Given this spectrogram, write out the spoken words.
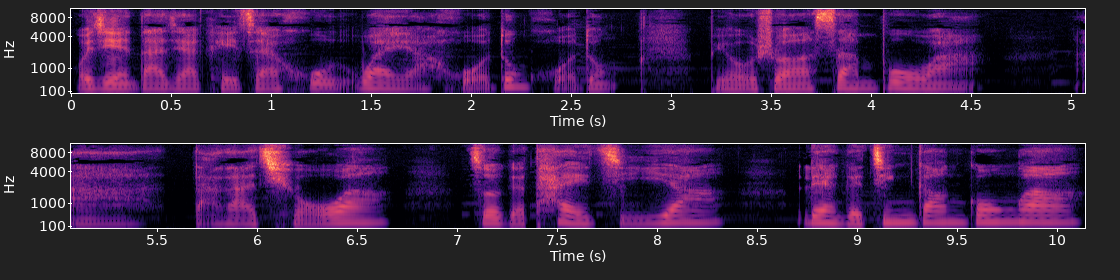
我建议大家可以在户外呀活动活动，比如说散步啊，啊打打球啊，做个太极呀，练个金刚功啊，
